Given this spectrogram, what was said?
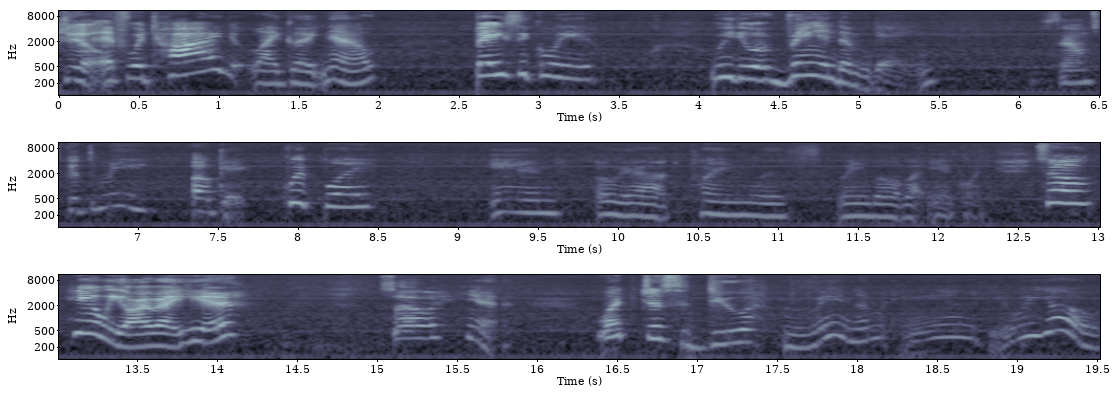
Deal. If we're tied, like right now, basically we do a random game. Sounds good to me. Okay, quick play. And oh yeah, playing with Rainbow about Unicorn. So here we are right here. So yeah. Let's just do random and here we go.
